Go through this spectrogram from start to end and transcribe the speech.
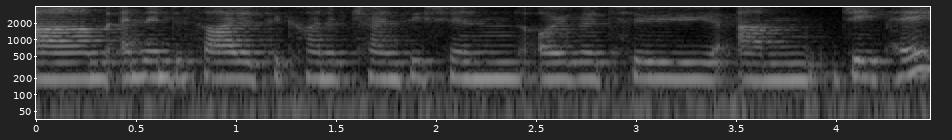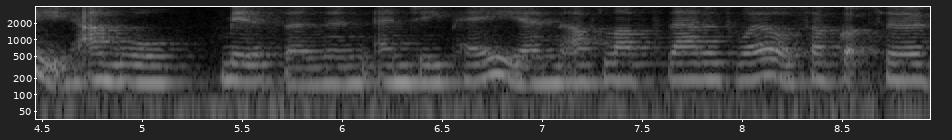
um, and then decided to kind of transition over to um, GP, um, or medicine and, and GP, and I've loved that as well. So I've got to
